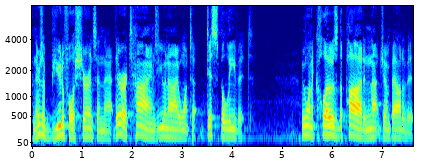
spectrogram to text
And there's a beautiful assurance in that. There are times you and I want to disbelieve it. We want to close the pod and not jump out of it.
